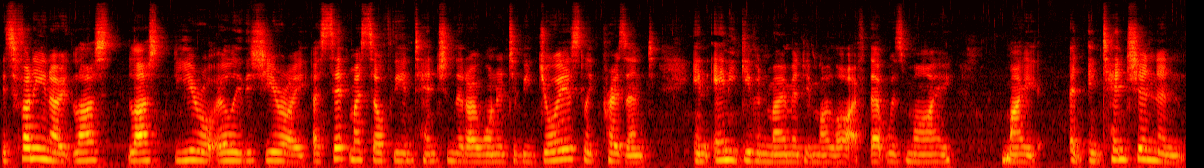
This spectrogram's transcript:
it's funny, you know, last last year or early this year, I, I set myself the intention that I wanted to be joyously present in any given moment in my life. That was my my intention and,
